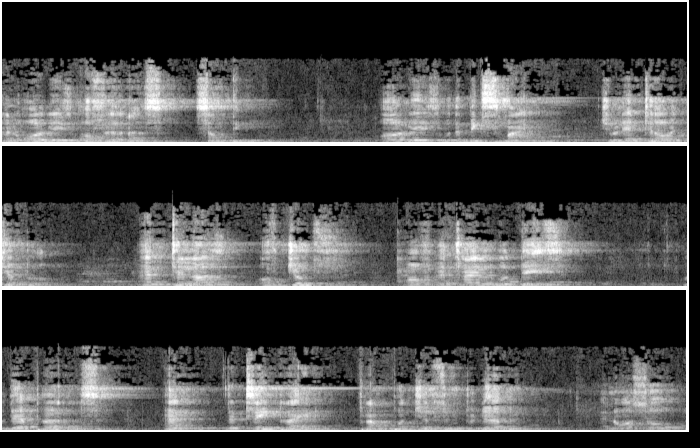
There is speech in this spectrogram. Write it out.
and always offer us something always with a big smile, she'll enter our temple and tell us of jokes of childhood days with their parents and the train ride from Potchefstroom to Durban and also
